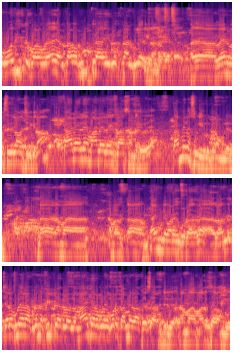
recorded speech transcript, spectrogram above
ஓதிட்டு போகிற பிள்ளை இடத்தால ஒரு நூற்றி இருபத்தி நாலு பிள்ளை இருக்கிறாங்க. அது வேன் வசதிலாம் வச்சிருக்கிறோம். காலையிலையும் மாலையிலையும் கிளாஸ் நடக்குது. தமிழும் சொல்லி கொடுக்குறோம் பிள்ளைகளுக்கு. நம்ம நம்ம தாய்மொழியை மறக்கக்கூடாதுல்ல. அதில் வந்து சில பிள்ளைகள் அப்படி இந்த பிபிஆரில் உள்ள மேய்க்கிற பிள்ளைகள் கூட தமிழாக பேச ஆரம்பிச்சிருக்கு நம்ம அரசு வந்து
